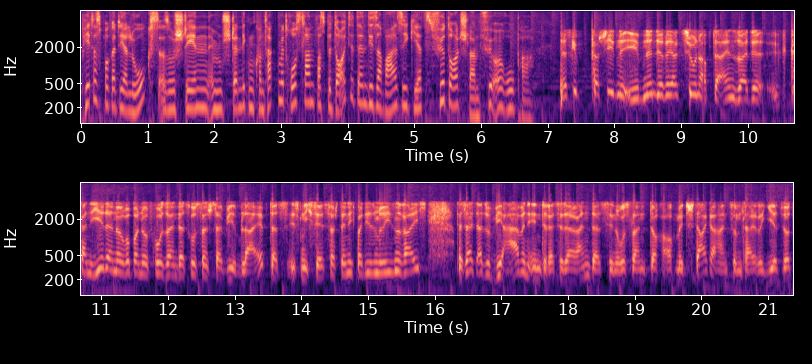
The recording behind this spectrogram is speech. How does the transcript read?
Petersburger Dialogs, also stehen im ständigen Kontakt mit Russland. Was bedeutet denn dieser Wahlsieg jetzt für Deutschland, für Europa? Es gibt verschiedene Ebenen der Reaktion. Auf der einen Seite kann jeder in Europa nur froh sein, dass Russland stabil bleibt. Das ist nicht selbstverständlich bei diesem Riesenreich. Das heißt also, wir haben Interesse daran, dass in Russland doch auch mit starker Hand zum Teil regiert wird.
